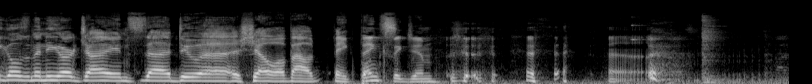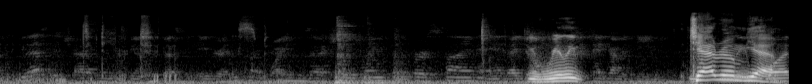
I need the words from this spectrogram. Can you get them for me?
Eagles and the New York Giants uh, do a show about fake books. Thanks, Big Jim. You You really- think I'm a demon. Chat room, yeah.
